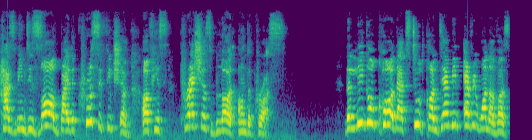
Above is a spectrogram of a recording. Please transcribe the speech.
has been dissolved by the crucifixion of his precious blood on the cross. The legal code that stood condemning every one of us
